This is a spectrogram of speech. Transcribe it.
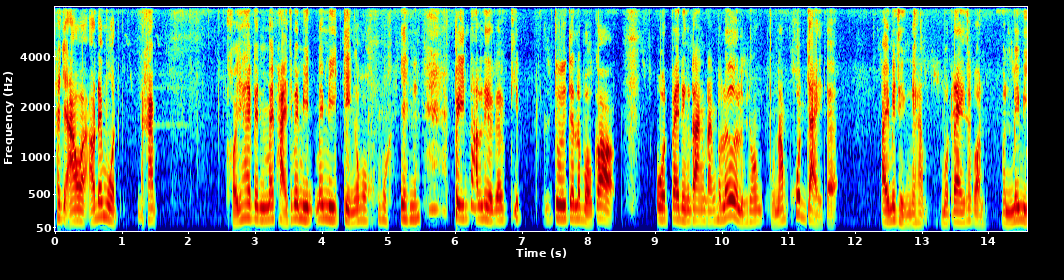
ถ้าจะเอาอะเอาได้หมดนะครับ ขอให้เป็นไม้ไผ่ที่ไม่มีไม่มีกิ่งก็พอเห็นนั้นปีนตาเหลือกแล้วคิดดูแต่ระบบก็โอดไปหนึ่งรังรังเบลเลอร์เลยพี่น้องโหน้ำโคตรใหญ่แต่ไปไม่ถึงนะครับ หมดแรงซะก่อน มันไม่มี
